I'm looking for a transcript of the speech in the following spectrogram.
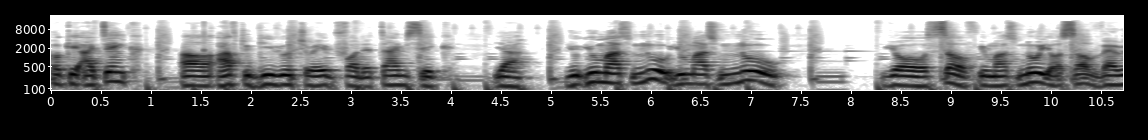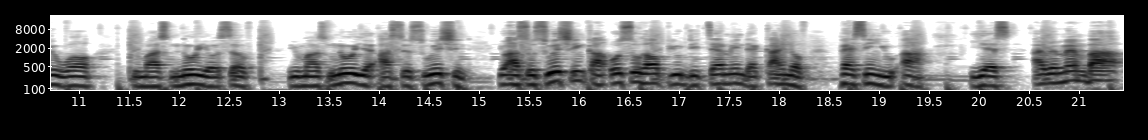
okay i think uh, i have to give you trade for the time's sake. Yeah. You you must know you must know yourself. You must know yourself very well. You must know yourself. You must know your association. Your association can also help you determine the kind of person you are. Yes. I remember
